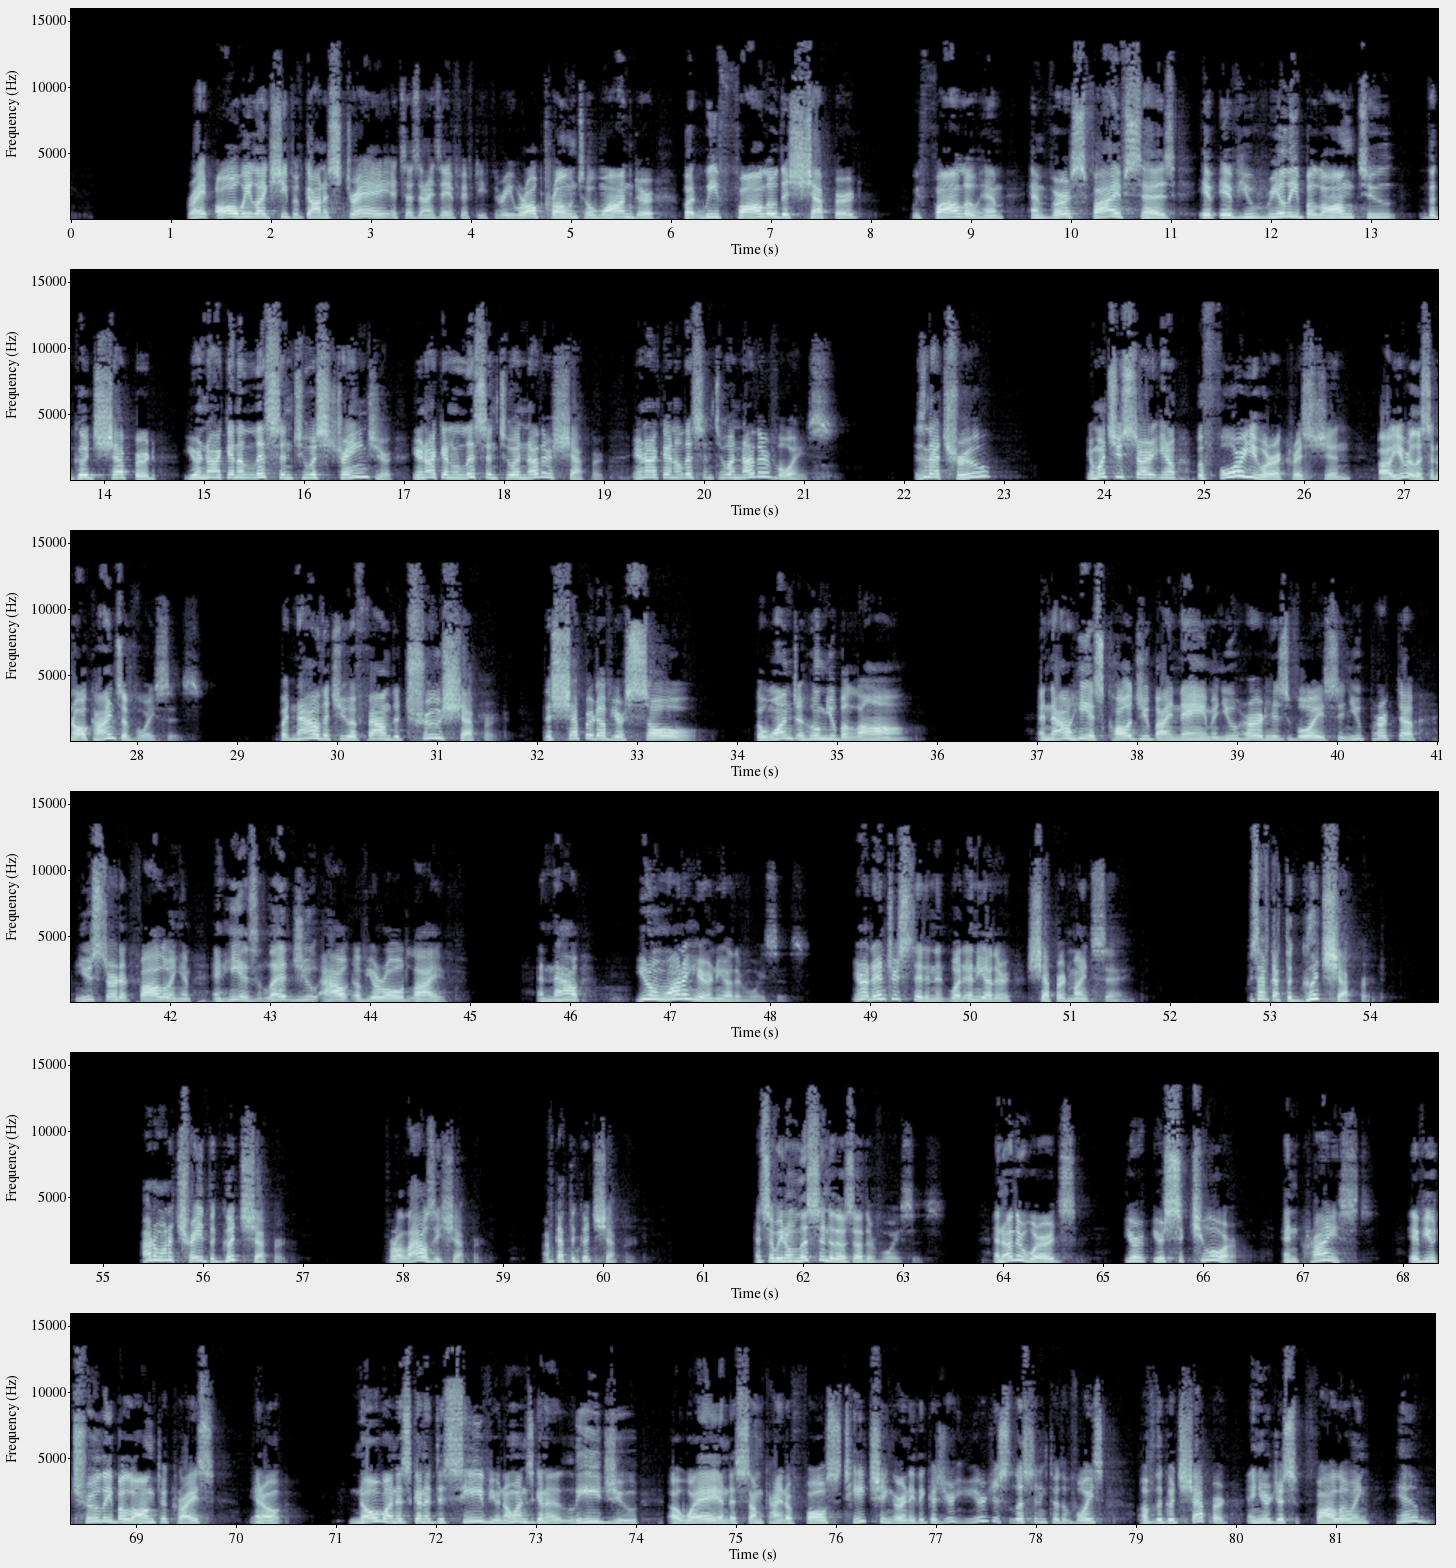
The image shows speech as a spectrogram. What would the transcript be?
Right? All we like sheep have gone astray, it says in Isaiah 53. We're all prone to wander, but we follow the shepherd. We follow him. And verse 5 says, if, if you really belong to the good shepherd, you're not going to listen to a stranger. You're not going to listen to another shepherd. You're not going to listen to another voice. Isn't that true? And once you started, you know, before you were a Christian, oh, you were listening to all kinds of voices. But now that you have found the true shepherd, the shepherd of your soul, the one to whom you belong, and now he has called you by name and you heard his voice and you perked up you started following him and he has led you out of your old life. And now you don't want to hear any other voices. You're not interested in what any other shepherd might say. Because I've got the good shepherd. I don't want to trade the good shepherd for a lousy shepherd. I've got the good shepherd. And so we don't listen to those other voices. In other words, you're, you're secure in Christ. If you truly belong to Christ, you know, no one is going to deceive you. No one's going to lead you away into some kind of false teaching or anything because you're, you're just listening to the voice of the good shepherd and you're just following him.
